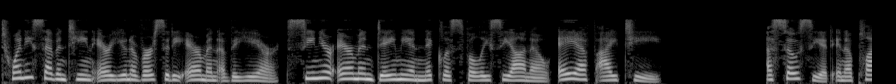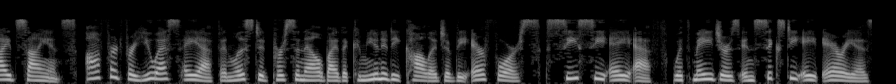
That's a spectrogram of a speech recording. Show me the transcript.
2017 Air University Airman of the Year, Senior Airman Damian Nicholas Feliciano AFIT. Associate in Applied Science, offered for USAF enlisted personnel by the Community College of the Air Force CCAF with majors in 68 areas,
